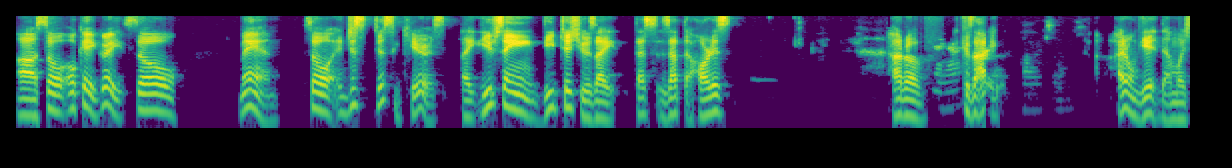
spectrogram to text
Uh, so okay, great. So, man, so just just curious, like you're saying, deep tissue is like that's is that the hardest out of because I I don't get that much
